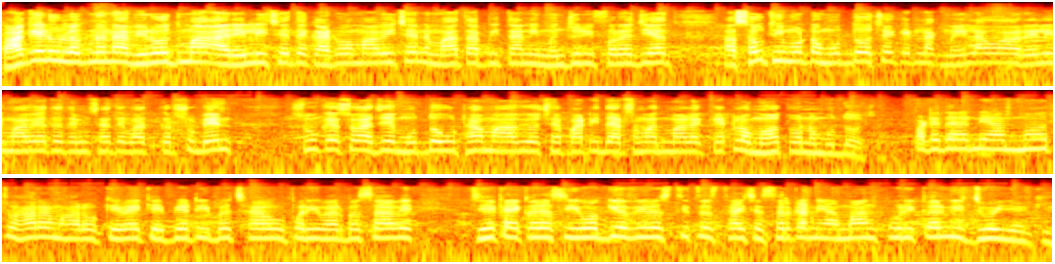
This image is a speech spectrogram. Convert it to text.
ભાગેડુ લગ્નના વિરોધમાં આ રેલી છે તે કાઢવામાં આવી છે અને માતા પિતાની મંજૂરી ફરજિયાત આ સૌથી મોટો મુદ્દો છે. કેટલાક મહિલાઓ આ રેલીમાં આવ્યા હતા. તેમની સાથે વાત કરશું. બેન શું કહેશો આ જે મુદ્દો ઉઠાવવામાં આવ્યો છે? પાટીદાર સમાજ માટે કેટલો મહત્વનો મુદ્દો છે? પાટીદારની આ મહત્વ હારામાં હારો કહેવાય કે બેટી બચાવો પરિવાર બચાવે જે કાંઈ કરે છે એ યોગ્ય વ્યવસ્થિત જ થાય છે. સરકારની આ માંગ પૂરી કરવી જ જોઈએ કે.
